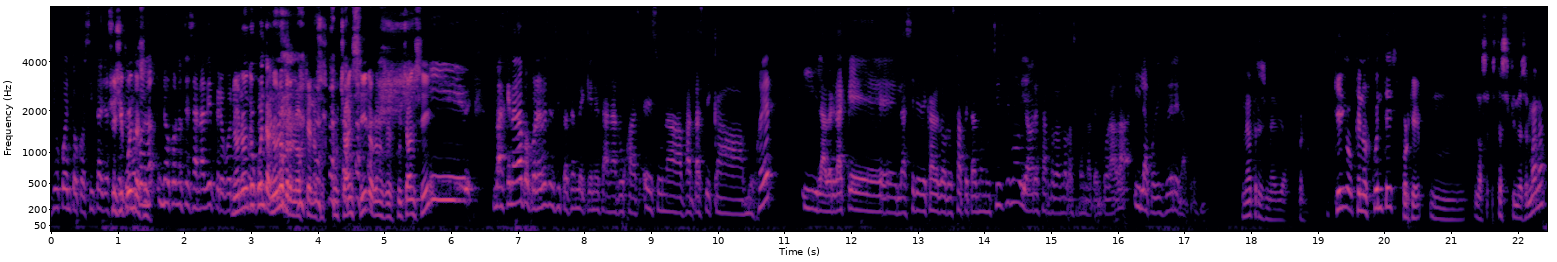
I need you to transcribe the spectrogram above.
Yo cuento cositas, ya sé Sí, que sí, tú no, conoces a nadie, pero bueno. No, no, tú cuentas, no, no, pero los que nos escuchan sí, los que nos escuchan sí. Y más que nada por ponernos en situación de quién es Ana Rujas. Es una fantástica mujer y la verdad que la serie de Cardo lo está petando muchísimo y ahora están rodando la segunda temporada y la podéis ver en A3 Media. En A3 Media. Bueno, quiero que nos cuentes, porque mm, las- este fin de semana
